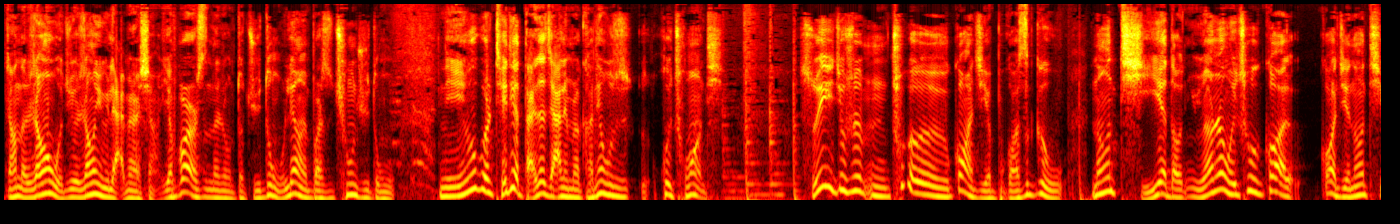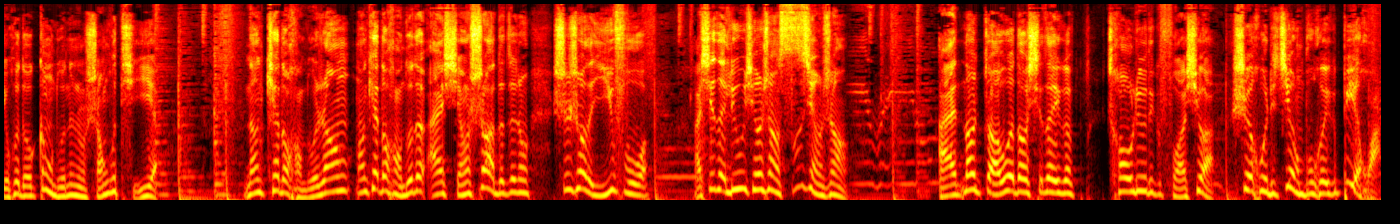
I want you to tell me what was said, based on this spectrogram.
真的，人我觉得人有两面性，一半是那种独居动物，另一半是群居动物。你如果天天待在家里面，肯定会会出问题。所以就是，嗯，出个逛街不光是购物，能体验到女人认为出个逛逛街能体会到更多那种生活体验，能看到很多人，能看到很多的哎新上的这种时尚的衣服啊，现在流行上思想上，哎，能掌握到现在一个潮流的一个方向，社会的进步和一个变化。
